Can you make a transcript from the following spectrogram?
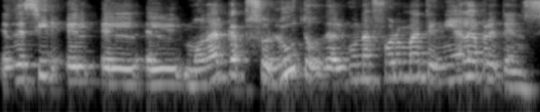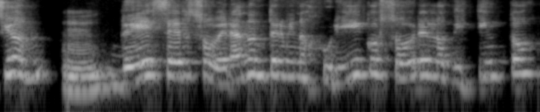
Es decir, el, el- el monarca absoluto de alguna forma tenía la pretensión Mm. de ser soberano en términos jurídicos sobre los distintos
